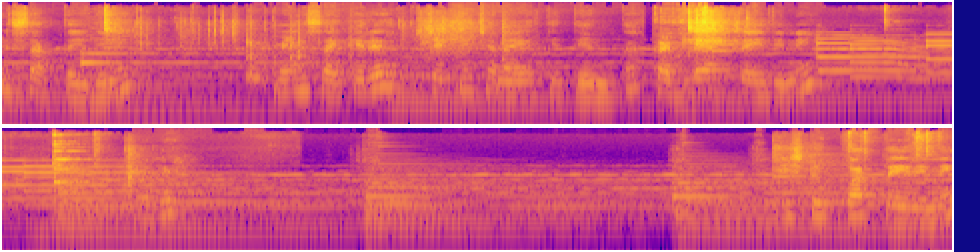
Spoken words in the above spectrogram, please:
ಮೆಣಸು ಹಾಕ್ತಾ ಇದ್ದೀನಿ. ಮೆಣಸು ಹಾಕಿದ್ರೆ ಚಟ್ನಿ ಚೆನ್ನಾಗಿರ್ತೈತಿ ಅಂತ ಕಡಲೆ ಹಾಕ್ತಾ ಇದ್ದೀನಿ. ಆಮೇಲೆ ಇಷ್ಟು ಉಪ್ಪು ಹಾಕ್ತಾ ಇದ್ದೀನಿ.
